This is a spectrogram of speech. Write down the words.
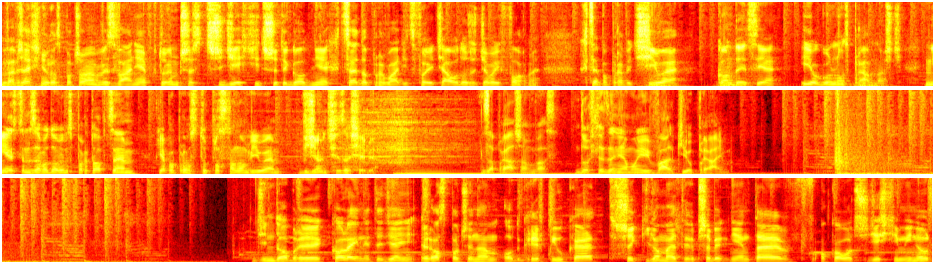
We wrześniu rozpocząłem wyzwanie, w którym przez 33 tygodnie chcę doprowadzić swoje ciało do życiowej formy. Chcę poprawić siłę, kondycję i ogólną sprawność. Nie jestem zawodowym sportowcem, ja po prostu postanowiłem wziąć się za siebie. Zapraszam Was do śledzenia mojej walki o Prime. Dzień dobry, kolejny tydzień rozpoczynam od gry w piłkę. 3 km przebiegnięte w około 30 minut.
